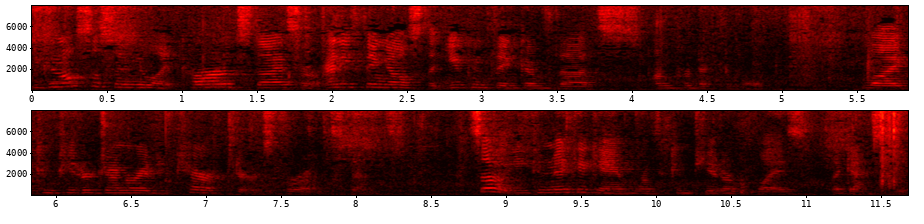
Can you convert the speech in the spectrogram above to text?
You can also simulate cards, dice, or anything else that you can think of that's unpredictable, like computer-generated characters, for instance. So you can make a game where the computer plays against you.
